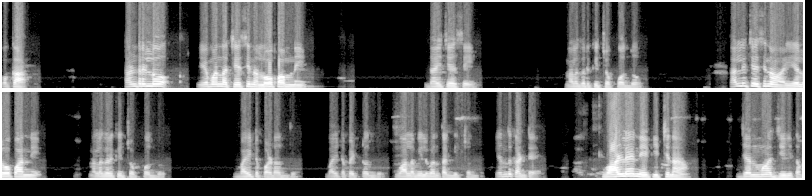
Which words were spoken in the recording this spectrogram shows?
ఒక తండ్రిలో ఏమన్నా చేసిన లోపంని దయచేసి నలుగురికి చెప్పొద్దు. తల్లి చేసిన ఏ లోపాన్ని నలుగురికి చెప్పొద్దు. బయటపడొద్దు. బయట పెట్టొద్దు వాళ్ళ విలువను తగ్గించొద్దు. ఎందుకంటే వాళ్ళే నీకు ఇచ్చిన జన్మ జీవితం.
